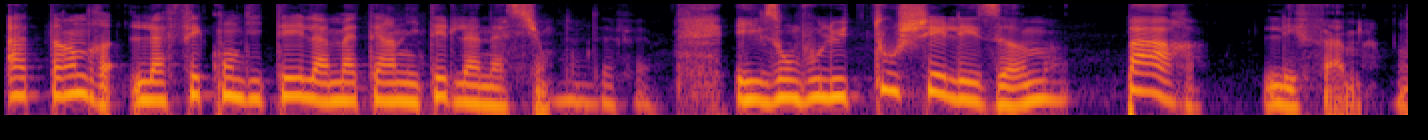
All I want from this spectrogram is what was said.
atteindre la fécondité et la maternité de la nation. Et ils ont voulu toucher les hommes par les femmes. Mmh.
